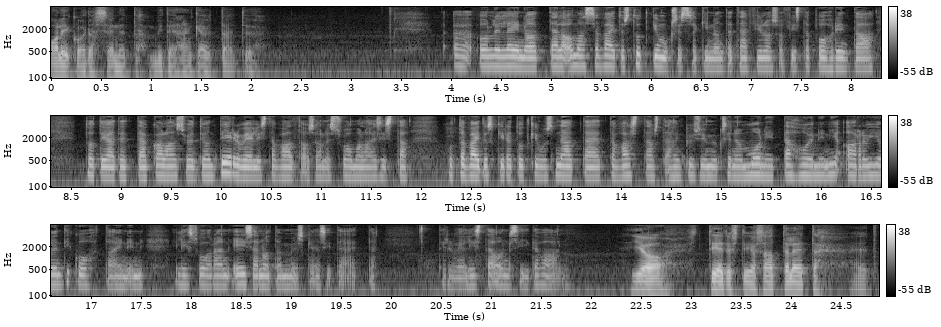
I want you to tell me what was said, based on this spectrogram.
valikoida sen, että miten hän käyttäytyy. Olli Leino, täällä omassa väitöstutkimuksessakin on tätä filosofista pohdintaa. Toteat, että kalansyönti on terveellistä valtaosalle suomalaisista, mutta väitöskirjatutkimus näyttää, että vastaus tähän kysymykseen on monitahoinen ja arviointikohtainen. Eli suoraan ei sanota myöskään sitä, että terveellistä on siitä vaan. Joo, tietysti jos ajattelee, että, että,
